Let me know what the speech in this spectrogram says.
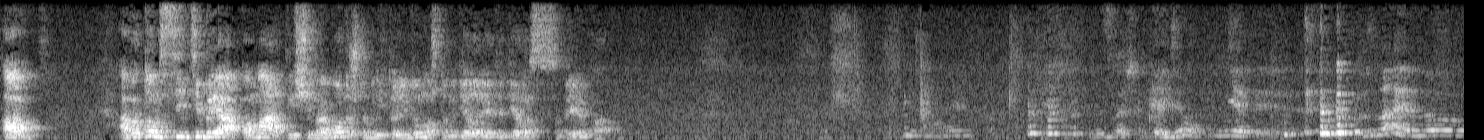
август. А потом с сентября по март ищем работу, чтобы никто не думал, что мы делали это дело с апреля по август. Знаешь, какое дело? Нет, знаю, но...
